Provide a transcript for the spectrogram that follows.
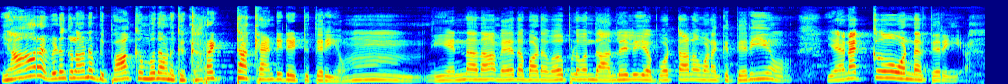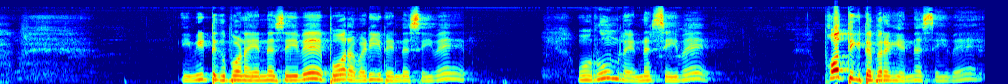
யாரை விடுங்களான்னு அப்படி பார்க்கும்போது அவனுக்கு கரெக்டாக கேண்டிடேட் தெரியும். நீ என்ன தான் வேதபாட வகுப்பில் வந்து அல்லையா போட்டாலும் உனக்கு தெரியும். எனக்கும் ஒன்று தெரியும். நீ வீட்டுக்கு போன என்ன செய்வே? போகிற வழியில் என்ன செய்வே? உன் ரூமில் என்ன செய்வே? போத்திக்கிட்ட பிறகு என்ன செய்வே?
